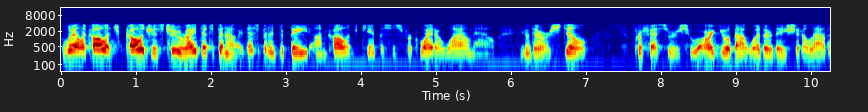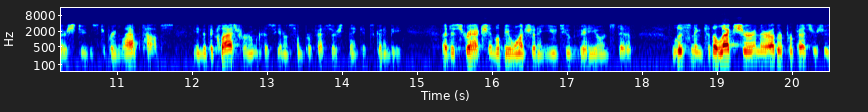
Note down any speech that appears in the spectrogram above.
Well, a college colleges too, right? That's been a that's been a debate on college campuses for quite a while now. You know, there are still professors who argue about whether they should allow their students to bring laptops into the classroom because you know some professors think it's going to be a distraction. They'll be watching a YouTube video instead of listening to the lecture, and there are other professors who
